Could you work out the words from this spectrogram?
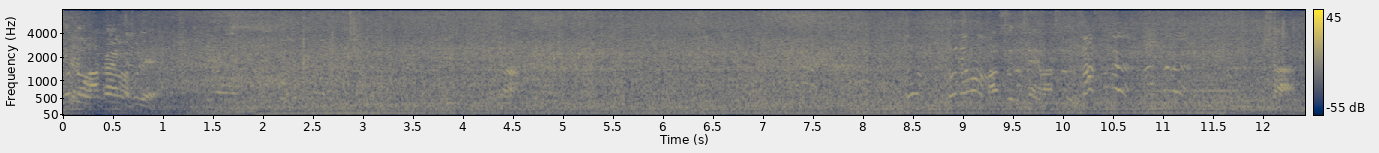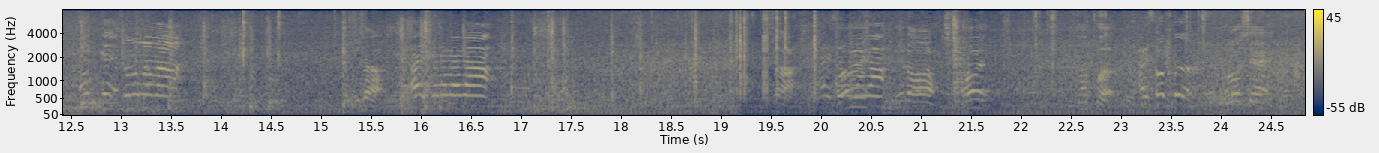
どんどん赤いわこれ。まっすぐせえまっすぐ。まっすぐまっすぐさあ。オッケーそのまま。はいそのまま。はいそのまま。はいストップ。はいストップ。下ろして。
